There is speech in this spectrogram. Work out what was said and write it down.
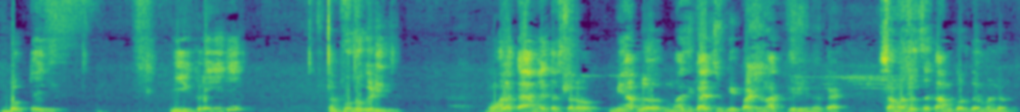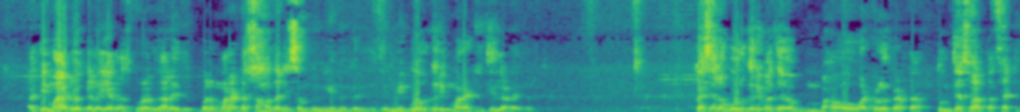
बघतोय ते. इकडे येते आणि फोटो येते मला काय माहीत असतं राव मी आपलं माझी काय चूक आहे? पाठवून हात फिरवणं काय? समाजाचं काम करतोय म्हणलं. ते माझ्या डोक्याला वेगळाच खुराक झालाय बरं मराठा समाजाने समजून घेणं गरजेचं आहे. मी गोरगरीब मराठ्यांची लढाई करतो. कशाला गोरगरिबाचा भाव वाटोळ करता? तुमच्या स्वार्थासाठी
